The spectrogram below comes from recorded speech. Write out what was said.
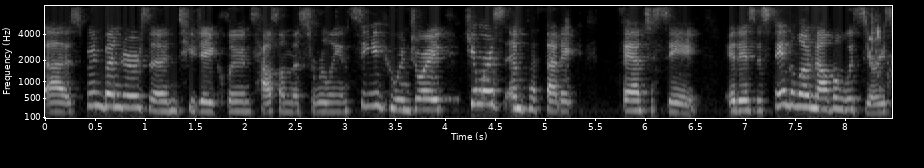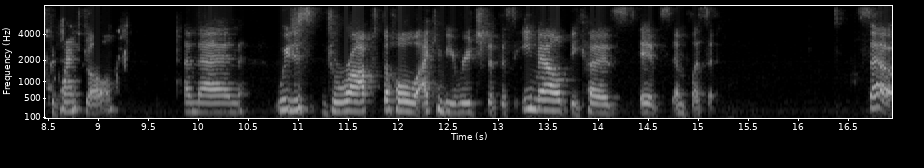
uh, Spoonbenders and TJ Klune's House on the Cerulean Sea who enjoy humorous, empathetic fantasy. It is a standalone novel with series potential. And then we just dropped the whole I can be reached at this email because it's implicit. So,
